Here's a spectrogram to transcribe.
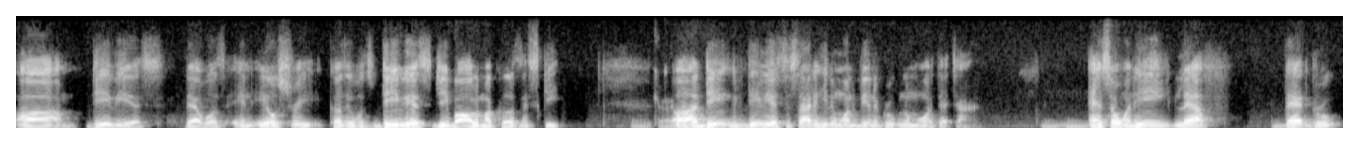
um Devious that was in Ill Street, because it was Devious, G Ball, and my cousin Skeet. Okay. Uh De- Devious decided he didn't want to be in the group no more at that time. Mhm. And so when he left that group,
